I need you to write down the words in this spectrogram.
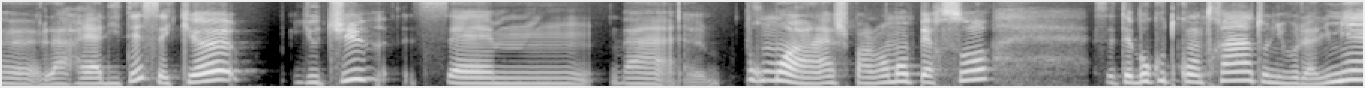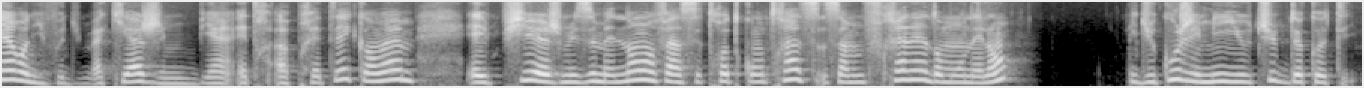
euh, la réalité, c'est que YouTube, c'est, hum, ben, pour moi, hein, je parle vraiment perso, c'était beaucoup de contraintes au niveau de la lumière, au niveau du maquillage, j'aime bien être apprêtée quand même. Et puis euh, je me disais, mais non, enfin, c'est trop de contraintes, ça me freinait dans mon élan. Et du coup, j'ai mis YouTube de côté.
